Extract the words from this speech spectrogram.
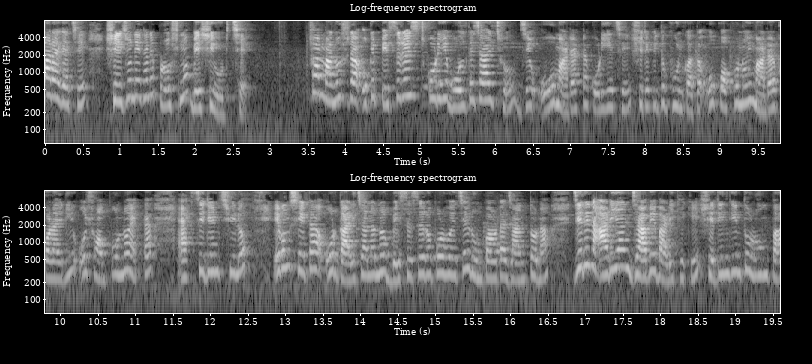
মারা গেছে, সেই জন্য এখানে প্রশ্ন বেশি উঠছে। সব মানুষরা ওকে পেসারেস্ট করিয়ে বলতে চাইছো যে ও মার্ডারটা করিয়েছে, সেটা কিন্তু ভুল কথা। ও কখনোই মার্ডার করায়নি। ও সম্পূর্ণ একটা অ্যাক্সিডেন্ট ছিল এবং সেটা ওর গাড়ি চালানোর বেসেসের ওপর হয়েছে। রুম্পা ওটা জানতো না। যেদিন আরিয়ান যাবে বাড়ি থেকে, সেদিন কিন্তু রুম্পা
